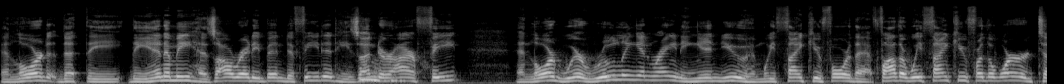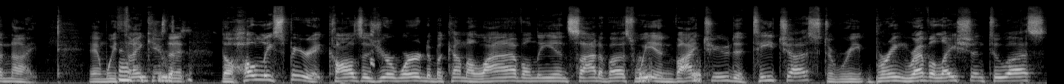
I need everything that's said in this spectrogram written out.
And Lord, that the, the enemy has already been defeated. He's under mm-hmm. our feet. And Lord, we're ruling and reigning in you, and we thank you for that. Father, we thank you for the word tonight. And we thank you that the Holy Spirit causes your word to become alive on the inside of us. We invite you to teach us, to re- bring revelation to us,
